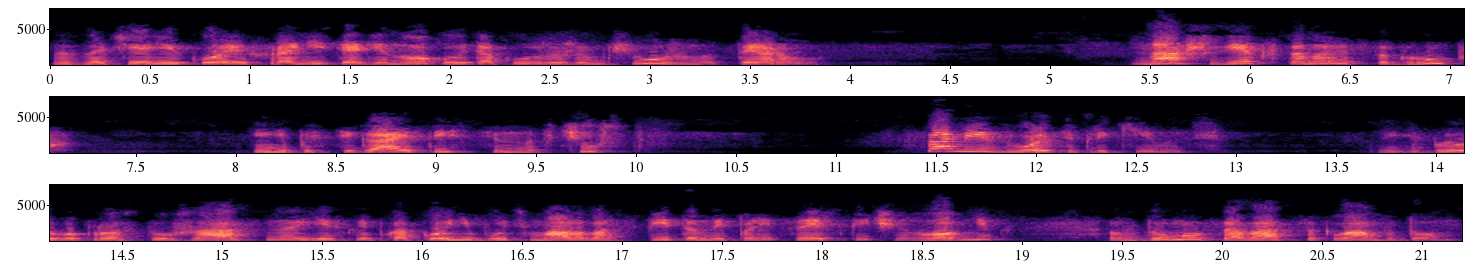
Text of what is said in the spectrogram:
назначение коих хранить одинокую такую же жемчужину, перл. Наш век становится груб и не постигает истинных чувств. Сами извольте прикинуть. Ведь было бы просто ужасно, если бы какой-нибудь маловоспитанный полицейский чиновник вздумал соваться к вам в дом.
